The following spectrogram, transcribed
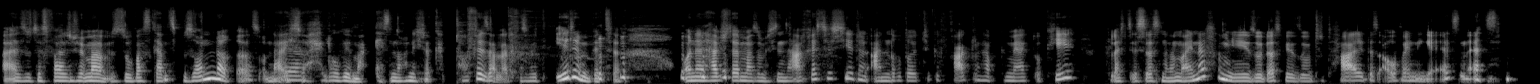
also das war schon immer so was ganz Besonderes. Und da ich Ja. so, hallo, wir essen doch nicht nur Kartoffelsalat, was wollt ihr denn bitte? und dann habe ich dann mal so ein bisschen nachrecherchiert und andere Deutsche gefragt und habe gemerkt, okay, vielleicht ist das nur in meiner Familie so, dass wir so total das aufwendige Essen essen.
